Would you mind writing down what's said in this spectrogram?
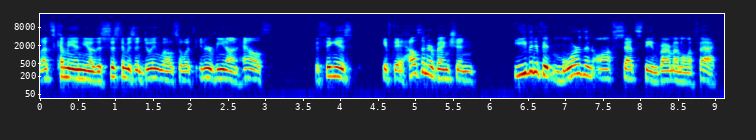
Let's come in, you know, the system isn't doing well, so let's intervene on health. The thing is, if the health intervention, even if it more than offsets the environmental effect,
